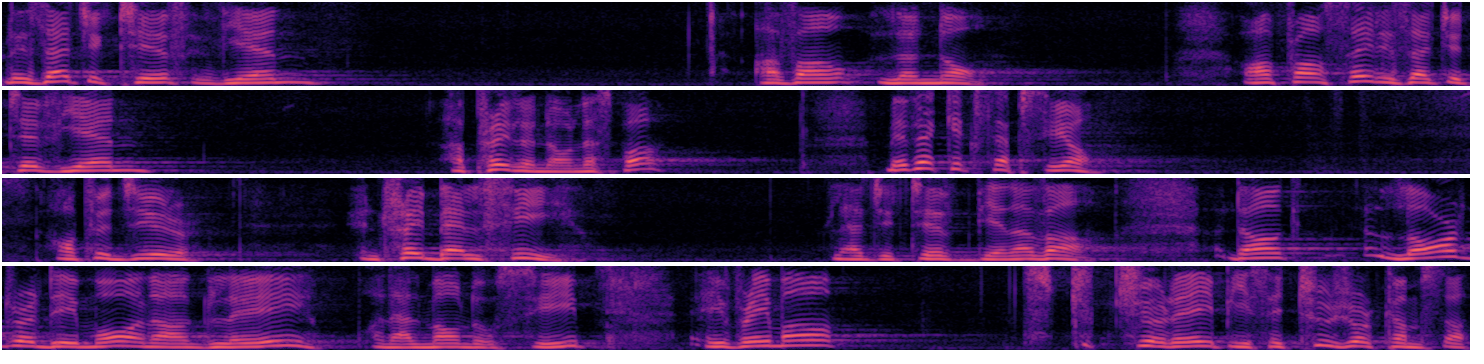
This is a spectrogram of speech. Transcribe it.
les adjectifs viennent avant le nom. En français, les adjectifs viennent après le nom, n'est-ce pas? Mais avec exception. On peut dire une très belle fille. L'adjectif vient avant. Donc, l'ordre des mots en anglais, en allemand aussi, est vraiment structuré, puis c'est toujours comme ça.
